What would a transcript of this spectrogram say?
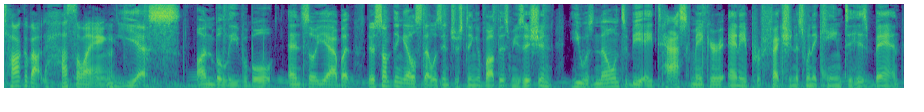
Talk about hustling. Yes, unbelievable. And so, yeah, but there's something else that was interesting about this musician. He was known to be a task maker and a perfectionist when it came to his band.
